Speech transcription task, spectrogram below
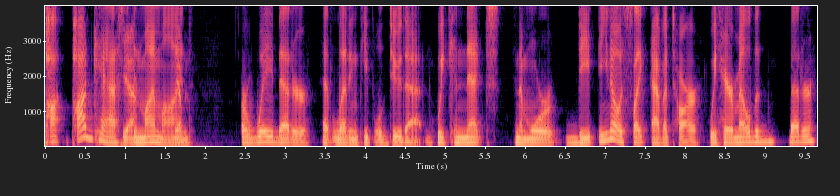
po- podcasts Yeah. in my mind are way better at letting people do that we connect in a more deep you know it's like avatar we hair melded better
